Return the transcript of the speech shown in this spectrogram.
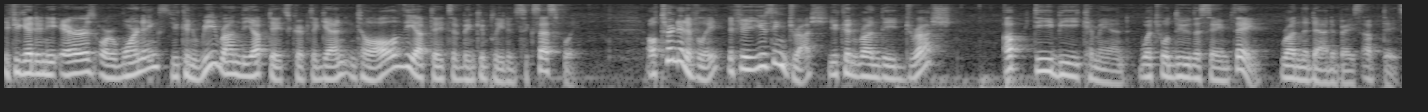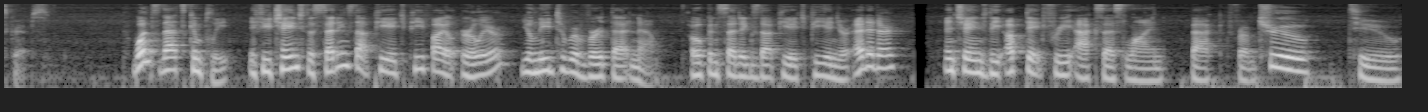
If you get any errors or warnings, you can rerun the update script again until all of the updates have been completed successfully. Alternatively, if you're using Drush, you can run the drush updb command, which will do the same thing, run the database update scripts. Once that's complete, if you changed the settings.php file earlier, you'll need to revert that now. Open settings.php in your editor and change the update free access line back from true to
